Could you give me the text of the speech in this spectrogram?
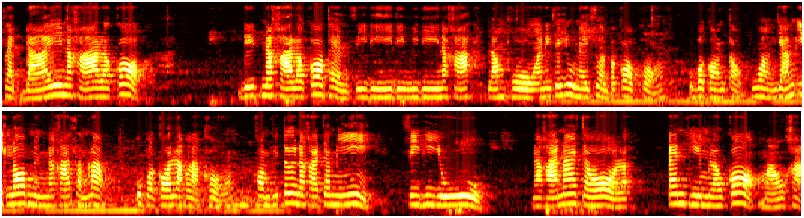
แฟลชไดรฟ์นะคะ แล้วก็ดิสนะคะ แล้วก็แผ่น CD DVD นะคะลำโพง อันนี้จะอยู่ในส่วนประกอบของอุปกรณ์ต่อพ่วง ย้ำอีกรอบหนึ่งนะคะสำหรับอุปกรณ์หลักๆของคอมพิวเตอร์นะคะ จะมี CPU นะคะ หน้าจอและแป้นพิมพ์แล้วก็เมาส์ค่ะ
